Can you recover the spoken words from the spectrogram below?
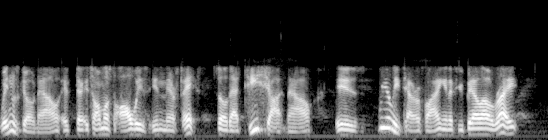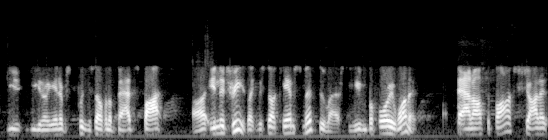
winds go now, it, it's almost always in their face. So that tee shot now is really terrifying. And if you bail out right, you you know you end up putting yourself in a bad spot uh, in the trees, like we saw Cam Smith do last year, even before he won it. Bad off the box, shot it,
